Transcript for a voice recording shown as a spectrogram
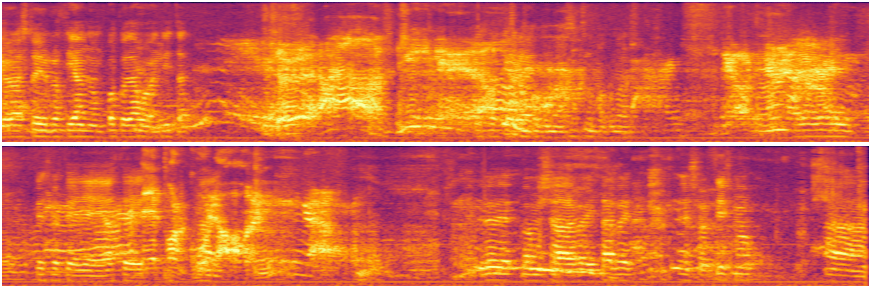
Y ahora estoy rociando un poco de agua bendita. Un poco más, un poco más. Que es lo que le hace... De por culo. En breve vamos a realizarle el exorcismo a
